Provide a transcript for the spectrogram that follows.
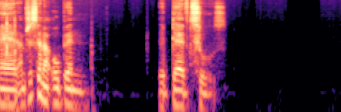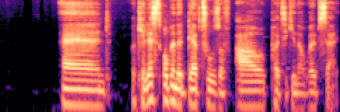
and I'm just gonna open the dev tools. And okay, let's open the dev tools of our particular website.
